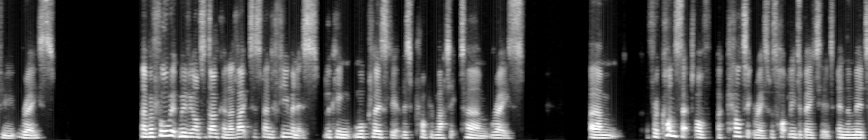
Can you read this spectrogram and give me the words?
to race. Now, before moving on to Duncan, I'd like to spend a few minutes looking more closely at this problematic term, race. Um, for a concept of a Celtic race was hotly debated in the mid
